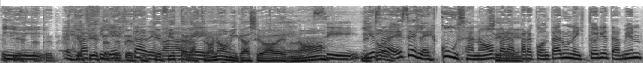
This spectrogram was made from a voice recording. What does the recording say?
Qué y fiesta, Tete. es Qué la fiesta, fiesta, de Qué fiesta Babel. gastronómica hace Babel, ¿no? Sí, De y esa, esa es la excusa, ¿no? Sí. Para, para contar una historia también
